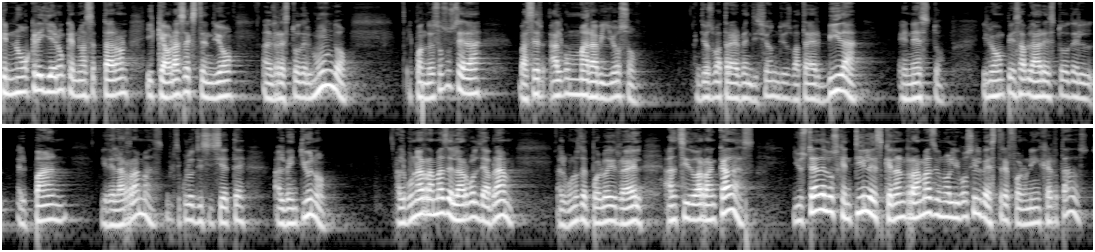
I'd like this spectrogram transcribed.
que no creyeron, que no aceptaron y que ahora se extendió al resto del mundo. Y cuando eso suceda, va a ser algo maravilloso. Dios va a traer bendición, Dios va a traer vida en esto. Y luego empieza a hablar esto del pan y de las ramas, versículos 17 al 21. Algunas ramas del árbol de Abraham, algunos del pueblo de Israel, han sido arrancadas. Y ustedes, los gentiles, que eran ramas de un olivo silvestre, fueron injertados.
